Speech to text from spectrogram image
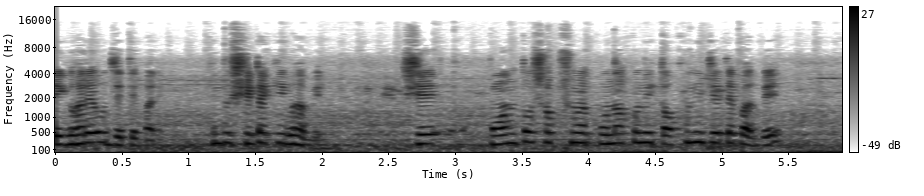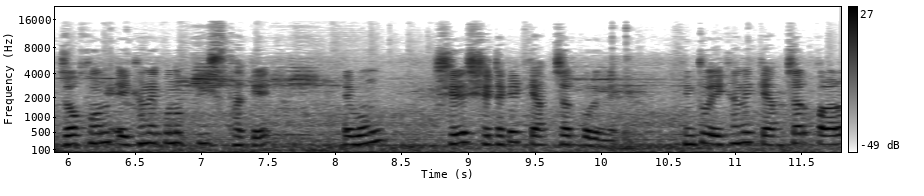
এই ঘরেও যেতে পারে। কিন্তু সেটা কীভাবে? সে পণ তো সবসময় কোনাকুনি তখনই যেতে পারবে যখন এখানে কোনো পিস থাকে এবং সে সেটাকে ক্যাপচার করে নেবে। কিন্তু এখানে ক্যাপচার করার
